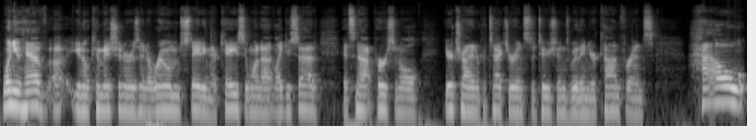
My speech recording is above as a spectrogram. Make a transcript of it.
when you have uh, you know commissioners in a room stating their case and whatnot, like you said, it's not personal you're trying to protect your institutions within your conference. How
